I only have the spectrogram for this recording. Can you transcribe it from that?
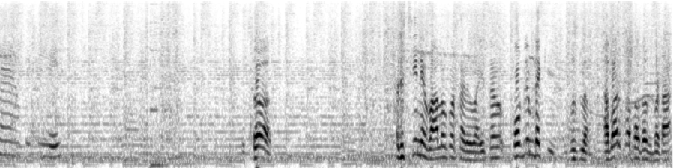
হ্যাঁ ওকে চিনি। আচ্ছা চিনে ভালো কথা রে ভাই। তা প্রবলেমটা কি? বুঝলাম। আবার কথা দশ বেটা।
